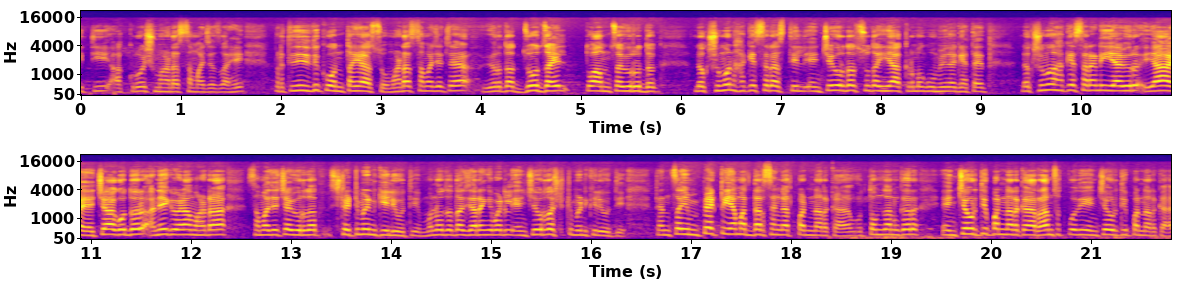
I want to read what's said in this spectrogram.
किती आक्रोश म्हाडा समाजाचा आहे. प्रतिनिधी कोणताही असो म्हाडा समाजाच्या विरोधात जो जाईल तो आमचा विरोधक. लक्ष्मण हाकेसर असतील यांच्या विरोधात सुद्धा ही आक्रमक भूमिका घेत आहेत. लक्ष्मण हाकेसरांनी या विरो या याच्या अगोदर अनेक वेळा म्हाडा समाजाच्या विरोधात स्टेटमेंट केली होती. मनोजदादा जारांगे पाटील यांच्या विरोधात स्टेटमेंट केली होती. त्यांचा इम्पॅक्ट या मतदारसंघात पडणार का? उत्तम जानकर यांच्यावरती पडणार का? राम सतपोते यांच्यावरती पडणार का?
